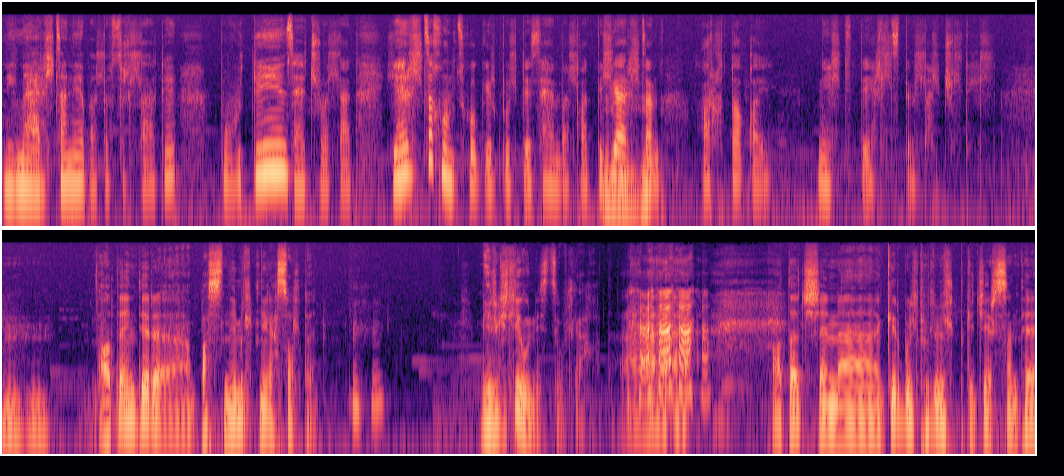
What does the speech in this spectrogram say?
нийгмийн харилцааны боловсруулаа тий бүгдийн сайжруулад ярилцах өнцгөө гэр бүлтэй сайн болгоод бэлгийн харилцаанд орохдоо гоё нээлттэй ярилцдаг л болчулдаг л. Аа. Одоо энэ дээр бас нэмэлт нэг асуулт байна. Аа. Мэргэжлийн үнээс зөвлөгөө авах. Аа. Одоо жишээ нь гэр бүл төлөвлөлт гэж ярьсан тий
